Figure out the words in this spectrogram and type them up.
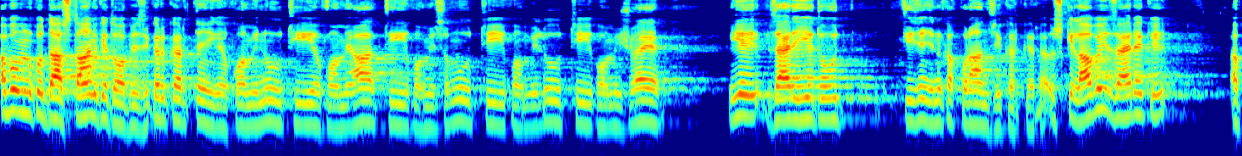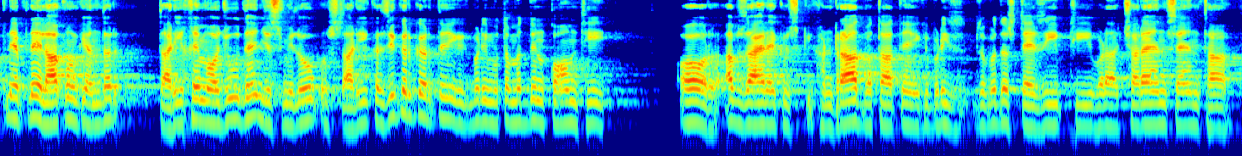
اب ہم ان کو داستان کے طور پہ ذکر کرتے ہیں کہ قومی نو تھی قومی عاد تھی قومی سمود تھی قومی لوت تھی قومی شعیب۔ یہ ظاہر یہ تو چیزیں جن کا قرآن ذکر کر رہا ہے۔ اس کے علاوہ یہ ظاہر ہے کہ اپنے اپنے علاقوں کے اندر تاریخیں موجود ہیں جس میں لوگ اس تاریخ کا ذکر کرتے ہیں کہ ایک بڑی متمدن قوم تھی۔ اور اب ظاہر ہے کہ اس کی کھنڈرات بتاتے ہیں کہ بڑی زبردست تہذیب تھی، بڑا اچھا رہن سہن تھا۔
